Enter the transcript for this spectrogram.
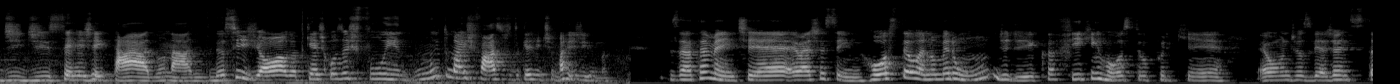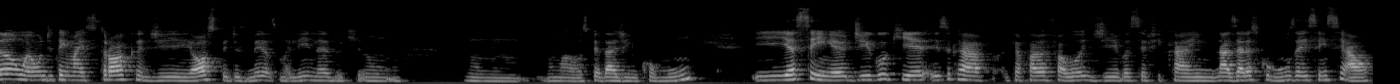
de, de ser rejeitado ou nada, entendeu? Se joga, porque as coisas fluem muito mais fáceis do que a gente imagina. Exatamente. É, eu acho assim, hostel é número um de dica, fique em hostel, porque é onde os viajantes estão, é onde tem mais troca de hóspedes mesmo ali, né, do que num num, numa hospedagem comum. E assim, eu digo que isso que a, que a Flávia falou de você ficar em, nas áreas comuns é essencial.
